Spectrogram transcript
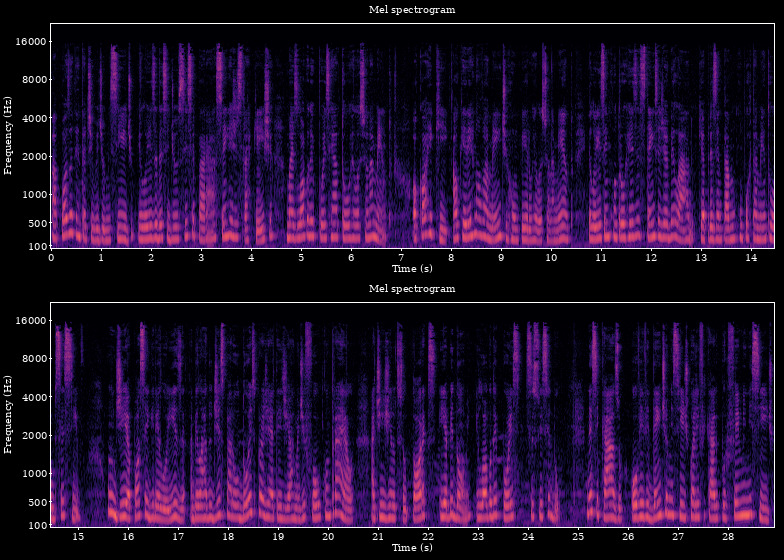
Após a tentativa de homicídio, Heloísa decidiu se separar sem registrar queixa, mas logo depois reatou o relacionamento. Ocorre que, ao querer novamente romper o relacionamento, Heloísa encontrou resistência de Abelardo, que apresentava um comportamento obsessivo. Um dia, após seguir Heloísa, Abelardo disparou dois projéteis de arma de fogo contra ela, atingindo seu tórax e abdômen, e logo depois se suicidou. Nesse caso, houve evidente homicídio qualificado por feminicídio,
